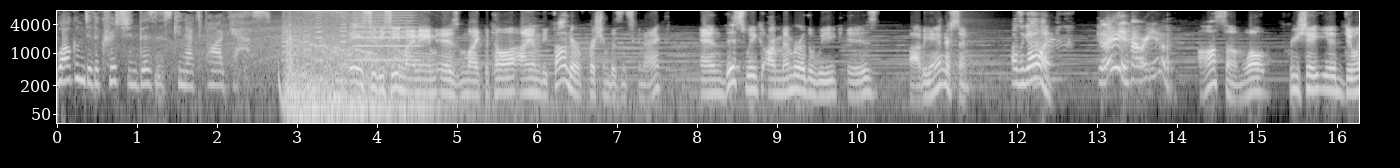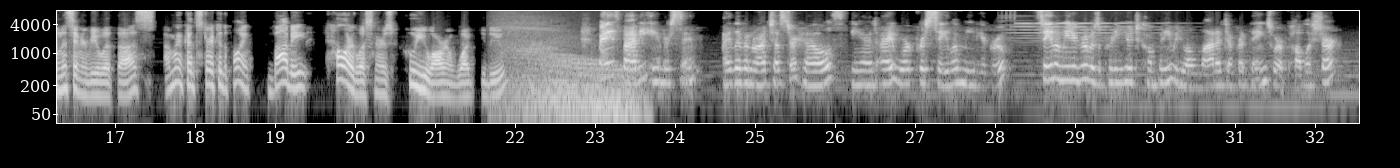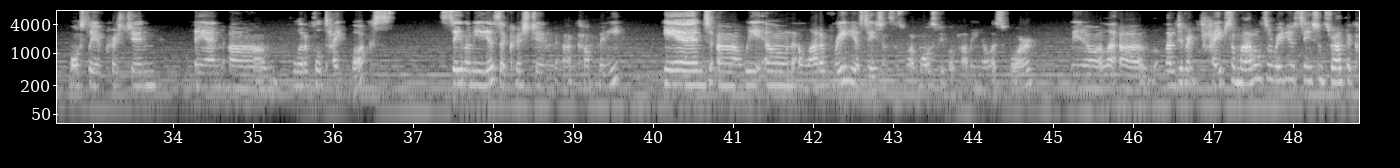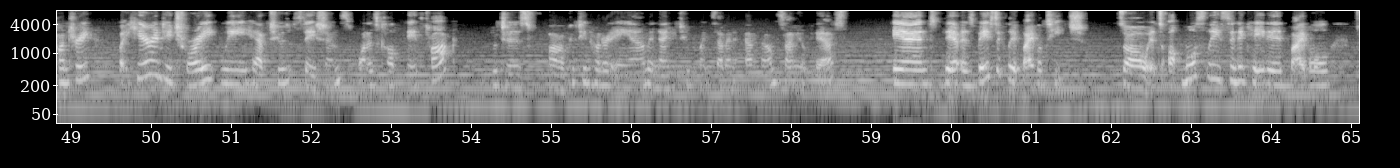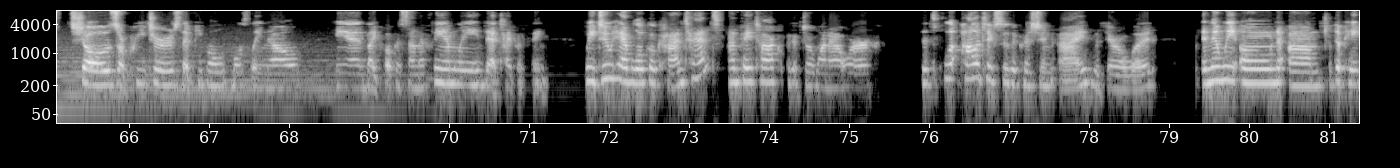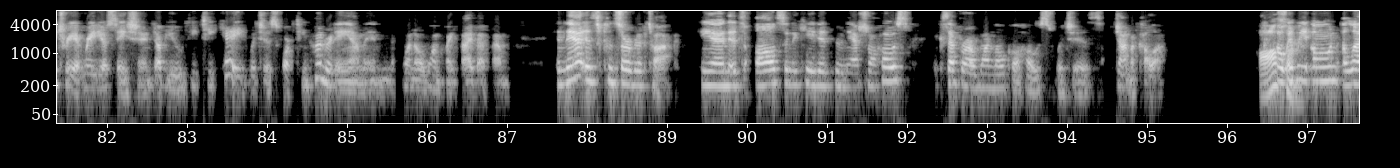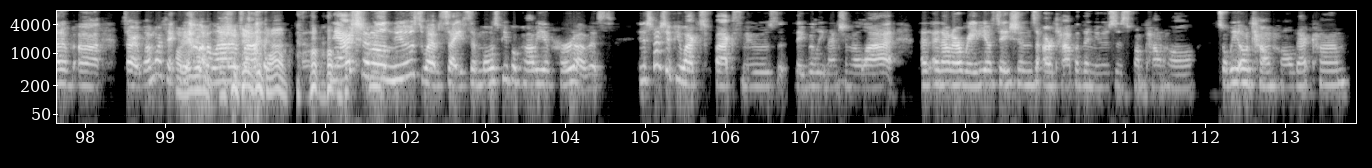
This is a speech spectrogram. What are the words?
Welcome to the Christian Business Connect podcast. Hey, CBC, my name is Mike Patella. I am the founder of Christian Business Connect. And this week, our member of the week is Bobbi Anderson. How's it going? Good. How are you? Awesome. Well, appreciate you doing this interview with us. I'm going to cut straight to the point. Bobbi, tell our listeners who you are and what you do. My name is Bobbi Anderson. I live in Rochester Hills and I work for Salem Media Group. Salem Media Group is a pretty huge company. We do a lot of different things. We're a publisher, mostly of Christian and um, political type books. Salem Media is a Christian uh, company, and uh, we own a lot of radio stations. Is what most people probably know us for. We know a lot, uh, a lot of different types of models of radio stations throughout the country. But here in Detroit, we have two stations. One is called Faith Talk, which is uh, 1500 AM and 92.7 FM simulcast. And there is basically a Bible teach. So it's mostly syndicated Bible shows or preachers that people mostly know and like focus on the family, that type of thing. We do have local content on Faith Talk. It's a one hour. It's politics through the Christian eye with Daryl Wood. And then we own um, the Patriot radio station, WDTK, which is 1400 AM and 101.5 FM. And that is conservative talk. And it's all syndicated through national hosts, except for our one local host, which is John McCullough. Awesome. Oh, and we own a lot of, uh, sorry, one more thing. Oh, we own a lot of uh, national news websites that most people probably have heard of. It's, and especially if you watch Fox News, they really mention a lot and, and on our radio stations, our top of the news is from Town Hall. So we own townhall.com,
